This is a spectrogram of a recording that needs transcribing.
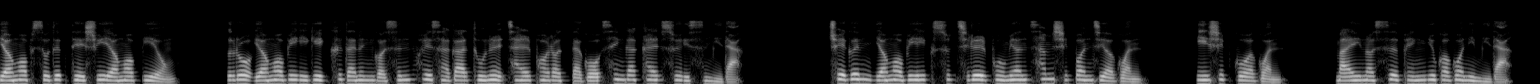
영업소득 대시 영업비용 으로 영업이익이 크다는 것은 회사가 돈을 잘 벌었다고 생각할 수 있습니다. 최근 영업이익 수치를 보면 30번 지억 원, 29억 원, 마이너스 106억 원입니다.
